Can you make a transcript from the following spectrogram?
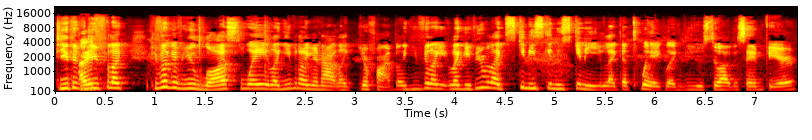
Do you think? I- do you feel like? Do you feel like if you lost weight, like even though you're not, like you're fine, but like you feel like, like if you were like skinny, skinny, skinny, like a twig, like you still have the same fear?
